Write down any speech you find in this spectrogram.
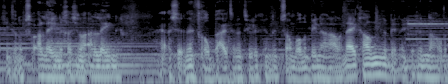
Vind dan ook zo alleenig als je dan alleen... Als je, vooral buiten natuurlijk. En ik zal hem wel naar binnen halen. Nee, ik haal hem niet naar binnen. Ik wil geen nalden.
